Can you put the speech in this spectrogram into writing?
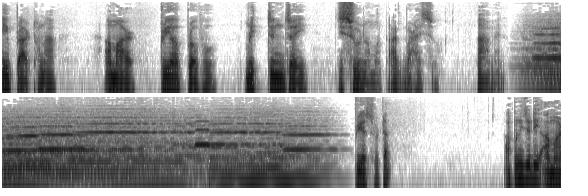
এই প্ৰাৰ্থনা আমাৰ প্ৰিয় প্ৰভু মৃত্যুঞ্জয়ী যীশুৰ নামত আগবঢ়াইছো। আহমেন প্ৰিয় শ্ৰোতা আপুনি যদি আমাৰ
